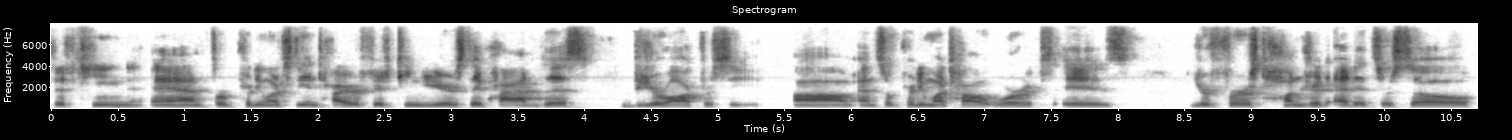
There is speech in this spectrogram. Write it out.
15, and for pretty much the entire 15 years, they've had this bureaucracy. Um, and so pretty much how it works is your first hundred edits or so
